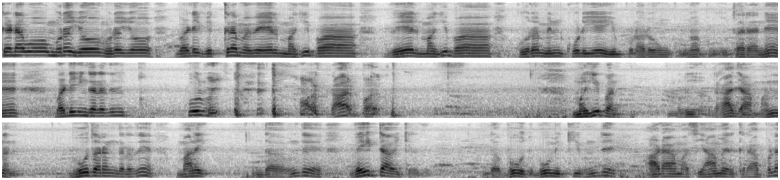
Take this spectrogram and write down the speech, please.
கிடவோ முறையோ முறையோ வடி விக்ரமவேல் மகிபா வேல் மகிபா குரமின் கொடியே இப்புணரும் குணபூதரனே. வடிங்கிறது கூர்மை மகிபன் ராஜா மன்னன் பூதரங்கிறது மலை இந்த வந்து வெயிட்டாக வைக்கிறது. இந்த பூத் பூமிக்கு வந்து ஆடாமல் அசையாமல் இருக்கிறாப்புல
